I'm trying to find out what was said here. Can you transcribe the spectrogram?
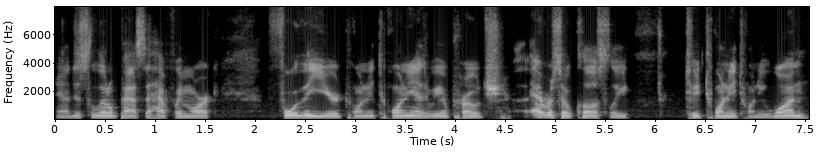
you know, just a little past the halfway mark for the year 2020 as we approach ever so closely to 2021.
